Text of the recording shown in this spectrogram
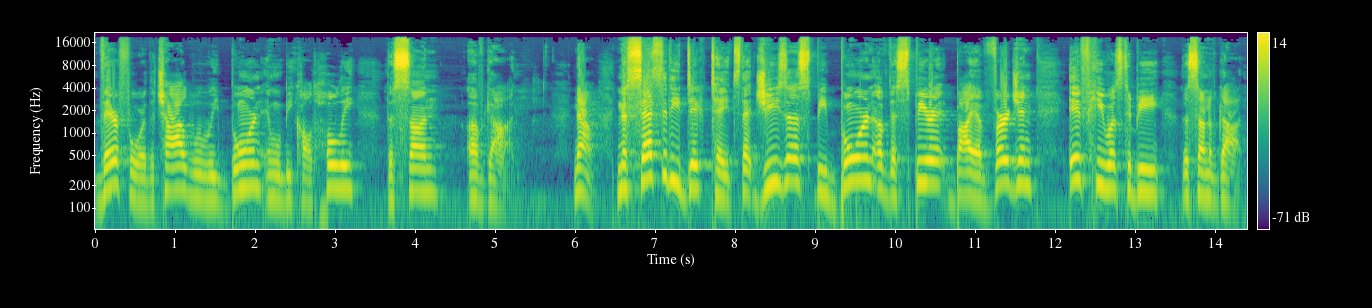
Therefore, the child will be born and will be called Holy, the Son of God. Now, necessity dictates that Jesus be born of the Spirit by a virgin if he was to be the Son of God.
